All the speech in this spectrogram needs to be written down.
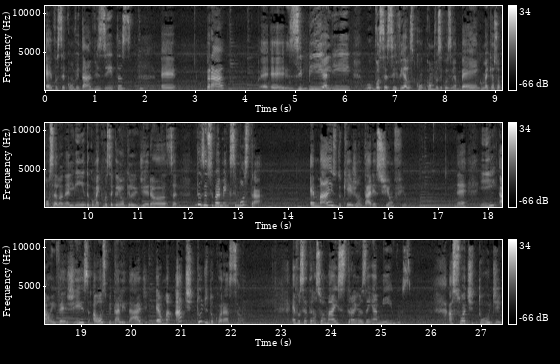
é você convidar visitas é, para é, é, exibir ali, você servir elas, como você cozinha bem, como é que a sua porcelana é linda, como é que você ganhou aquilo de herança. Muitas vezes você vai meio que se mostrar. É mais do que jantar e assistir a um filme. Né? E, ao invés disso, a hospitalidade é uma atitude do coração. É você transformar estranhos em amigos. A sua atitude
